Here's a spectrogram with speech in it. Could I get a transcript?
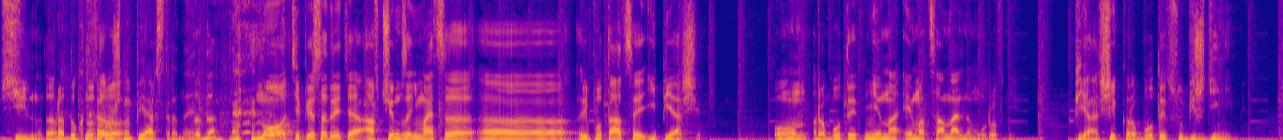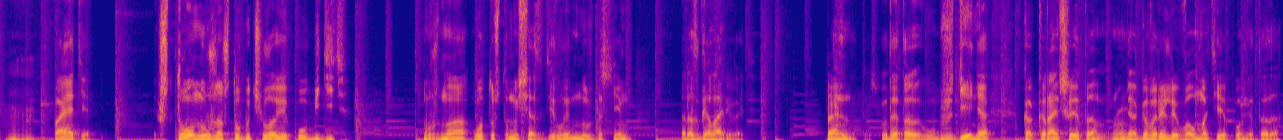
Сильно, да. Продукт но хорош, но пиар страдает. Да, да. Но теперь смотрите, а в чем занимается э, репутация и пиарщик? Он работает не на эмоциональном уровне. Пиарщик работает с убеждениями. Угу. Понимаете? Что нужно, чтобы человеку убедить? Нужно, вот то, что мы сейчас делаем, нужно с ним разговаривать. Правильно? То есть вот это убеждение, как раньше это говорили в Алмате, я помню тогда,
